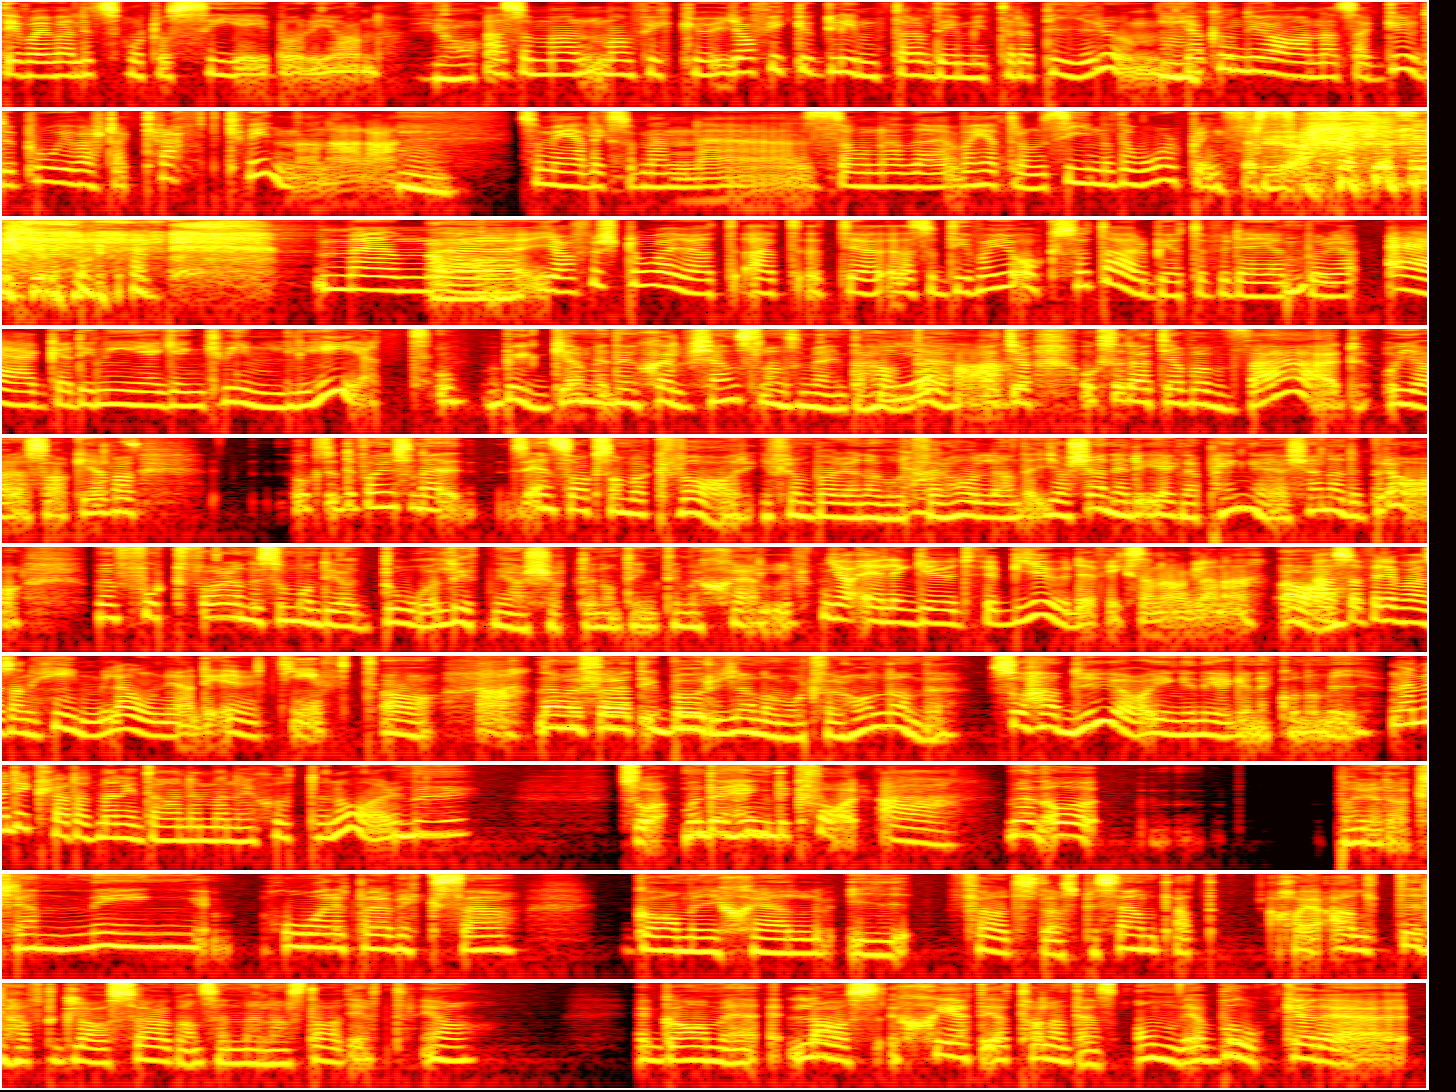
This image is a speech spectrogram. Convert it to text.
det var ju väldigt svårt att se i början. Ja. Alltså man, man fick ju, jag fick ju glimtar av det i mitt terapirum. Jag kunde ju ana att så här, gud, det bor ju värsta kraftkvinnan här. Mm. Som är liksom en uh, Zona the, vad heter hon, Sina the War Princess. Ja. Men Ja. eh, jag förstår ju att, att, att det, alltså det var ju också ett arbete för dig att börja äga din egen kvinnlighet. Och bygga med den självkänslan som jag inte hade. Ja. Att jag, också det att jag var värd att göra saker. Jag var, också, det var en, sån här, en sak som var kvar ifrån början av vårt Ja. förhållande. Jag tjänade egna pengar, jag tjänade bra. Men fortfarande så mådde jag dåligt när jag köpte någonting till mig själv. Ja, eller gud förbjude fixa naglarna. Ja. Alltså för det var en sån himla onödig utgift. Ja. Ja. Nej, men för att i början av vårt förhållande så hade ju jag ingen egen ekonomi. Nej men det är klart att man inte har när man är 17 år. Nej. Så, men det hängde kvar. Ah. Men och började ha klänning, håret började växa, gav mig själv i födelsedagspresent att har jag alltid haft glasögon sedan mellanstadiet? Ja. Jag gav mig, las, sket, jag talar inte ens om det, jag bokade,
